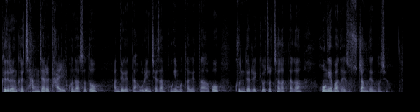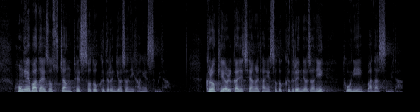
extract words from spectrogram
그들은 그 장자를 다 잃고 나서도 안 되겠다. 우린 재산 포기 못 하겠다 하고 군대를 끼고 쫓아갔다가 홍해 바다에서 수장된 거죠. 홍해 바다에서 수장됐어도 그들은 여전히 강했습니다. 그렇게 열 가지 재앙을 당했어도 그들은 여전히 돈이 많았습니다.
